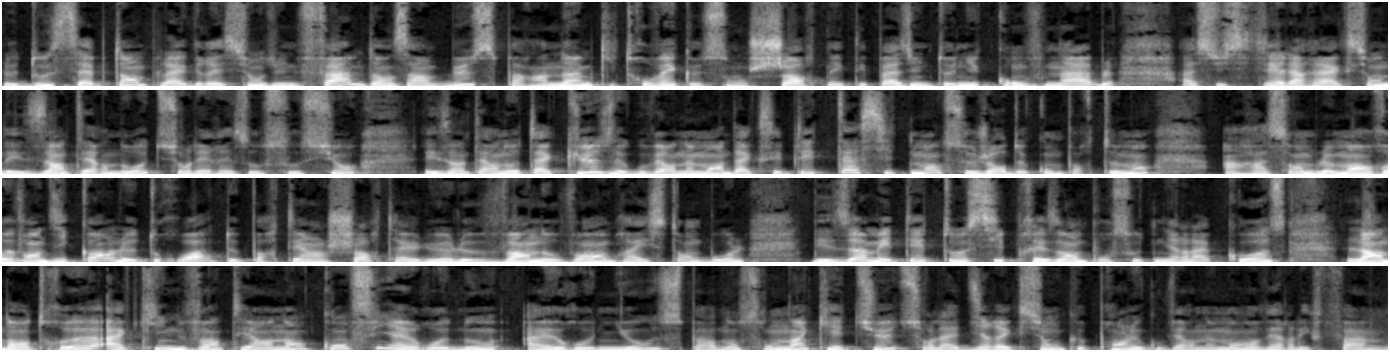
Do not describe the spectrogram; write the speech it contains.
Le 12 septembre, l'agression d'une femme dans un bus par un homme qui trouvait que son short n'était pas une tenue convenable a suscité la réaction des internautes sur les réseaux sociaux. Les internautes accusent le gouvernement d'accepter tacitement ce genre de comportement. Un rassemblement revendiquant le droit de porter un short a eu lieu le 20 novembre à Istanbul. Des hommes étaient aussi présents pour soutenir la cause. L'un d'entre eux, Akin, 21 ans, confie à Euronews pardon, son inquiétude sur la direction que prend le gouvernement envers les femmes.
